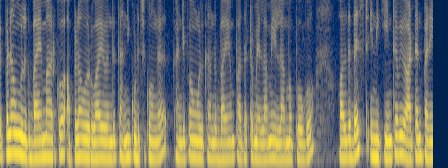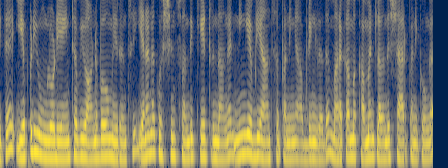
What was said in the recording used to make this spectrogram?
எப்போல்லாம் உங்களுக்கு பயமாக இருக்கோ அப்போல்லாம் ஒரு வாய் வந்து தண்ணி குடிச்சிக்கோங்க. கண்டிப்பாக உங்களுக்கு அந்த பயம் பதட்டம் எல்லாமே இல்லாமல் போகும். ஆல் தி பெஸ்ட் இன்றைக்கி இன்டர்வியூ அட்டன் பண்ணிவிட்டு எப்படி உங்களுடைய இன்டர்வியூ அனுபவம் இருந்துச்சு என்னென்ன கொஸ்டின்ஸ் வந்து கேட்டிருந்தாங்க நீங்கள் எப்படி ஆன்சர் பண்ணீங்க அப்படிங்கிறத மறக்காமல் கமெண்ட்டில் வந்து ஷேர் பண்ணிக்கோங்க.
